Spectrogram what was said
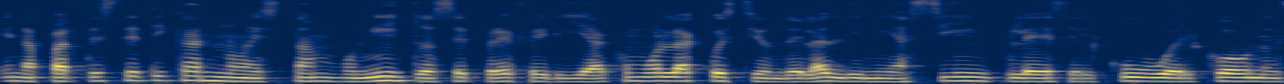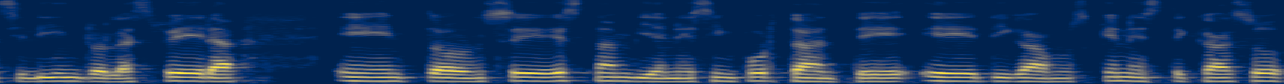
En la parte estética no es tan bonito, se prefería como la cuestión de las líneas simples, el cubo, el cono, el cilindro, la esfera. Entonces también es importante, eh, digamos que en este caso,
